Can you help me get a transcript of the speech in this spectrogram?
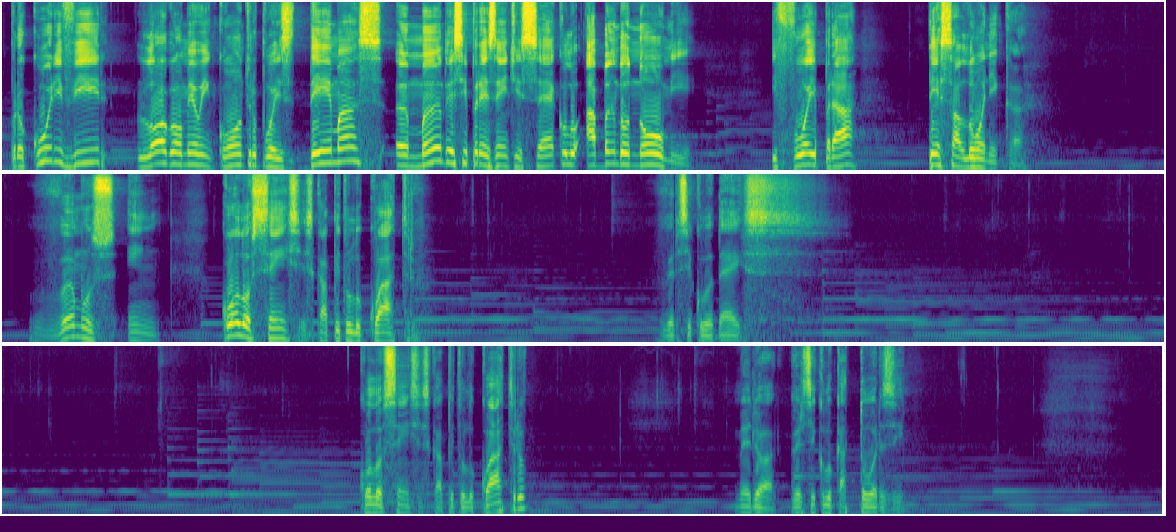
Procure vir logo ao meu encontro, pois Demas, amando esse presente século, abandonou-me e foi para Tessalônica. Vamos em Colossenses capítulo 4, versículo 10. Colossenses capítulo 4 melhor, versículo 14.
